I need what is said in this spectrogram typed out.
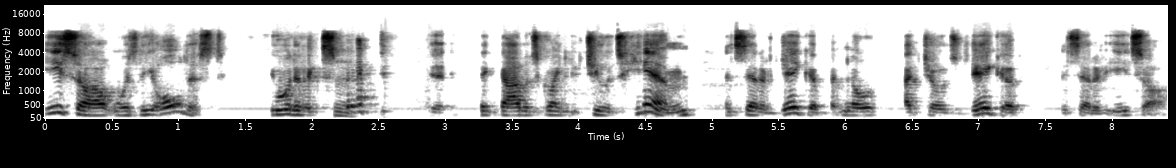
Esau was the oldest. You would have expected that God was going to choose him instead of Jacob, but no, God chose Jacob instead of Esau.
